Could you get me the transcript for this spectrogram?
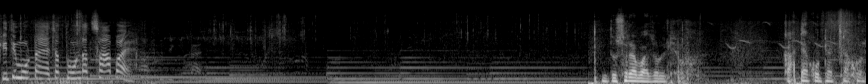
किती मोठा आहे याच्या तोंडात साप आहे. दुसऱ्या बाजूला ठेव. काट्या कुट्यात टाकून.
